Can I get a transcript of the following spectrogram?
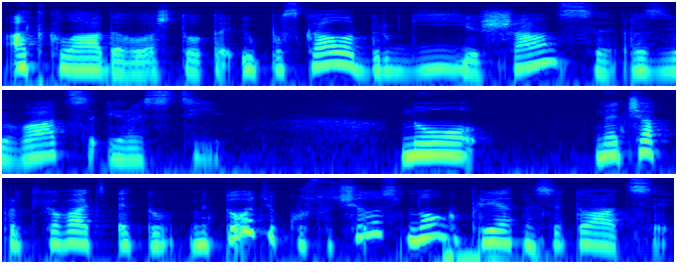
откладывала что-то и упускала другие шансы развиваться и расти. Но начав практиковать эту методику, случилось много приятных ситуаций.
